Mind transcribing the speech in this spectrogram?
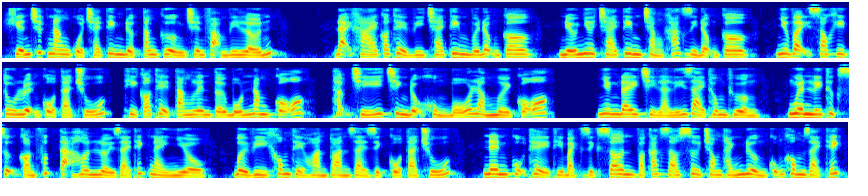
khiến chức năng của trái tim được tăng cường trên phạm vi lớn. Đại khái có thể vì trái tim với động cơ, nếu như trái tim chẳng khác gì động cơ, như vậy sau khi tu luyện cổ tà chú, thì có thể tăng lên tới 4 năm cỗ, thậm chí trình độ khủng bố là 10 cỗ. Nhưng đây chỉ là lý giải thông thường, nguyên lý thực sự còn phức tạp hơn lời giải thích này nhiều, bởi vì không thể hoàn toàn giải dịch cổ tà chú, nên cụ thể thì Bạch Dịch Sơn và các giáo sư trong thánh đường cũng không giải thích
